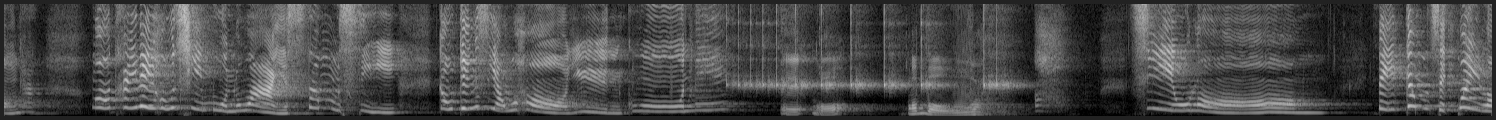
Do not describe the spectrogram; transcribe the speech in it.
我睇你好似滿懷心事，究竟是有何緣故呢？誒、我我冇啊，趙郎，你今夕歸來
